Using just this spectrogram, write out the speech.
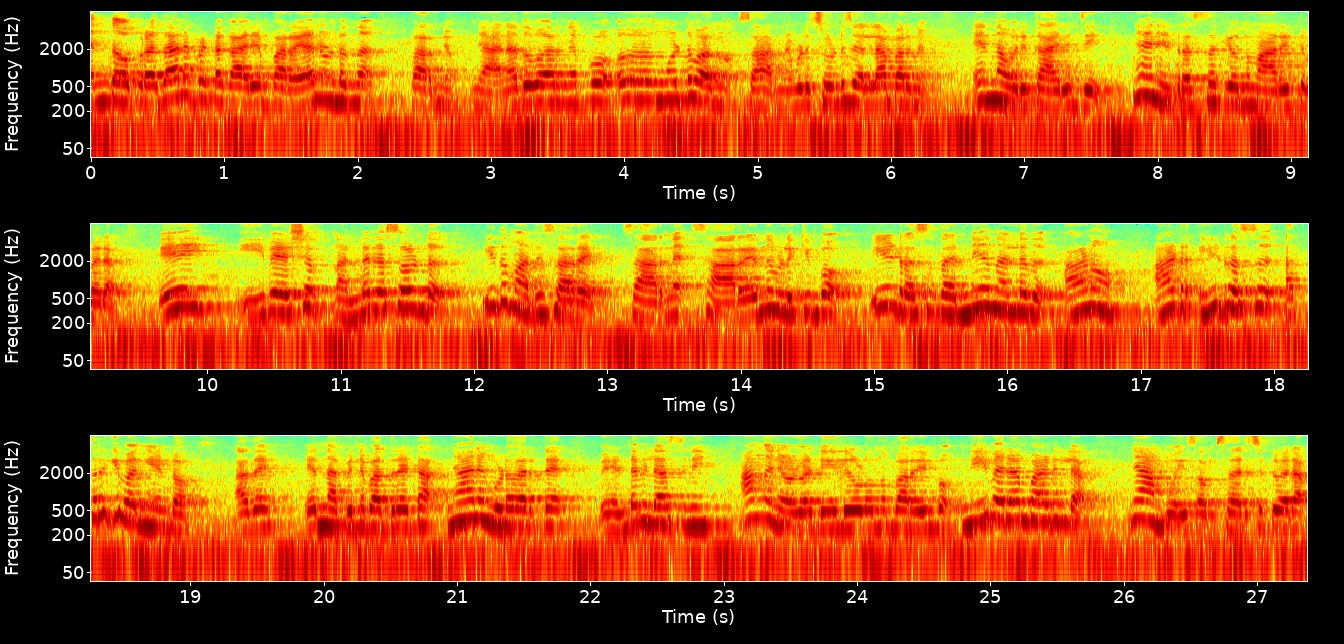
എന്തോ പ്രധാനപ്പെട്ട കാര്യം പറയാനുണ്ടെന്ന് പറഞ്ഞു. ഞാനത് പറഞ്ഞപ്പോൾ ഇങ്ങോട്ട് വന്നു. സാറിനെ വിളിച്ചുകൊണ്ട് ചെല്ലാൻ പറഞ്ഞു. എന്നാ ഒരു കാര്യം ചെയ്. ഞാൻ ഈ ഡ്രസ്സൊക്കെ ഒന്ന് മാറിയിട്ട് വരാം. ഏയ് ഈ വേഷം നല്ല രസമുണ്ട്. ഇത് മതി സാറേ. സാറിനെ സാറേ എന്ന് വിളിക്കുമ്പോൾ ഈ ഡ്രസ്സ് തന്നെയാണ് നല്ലത്. ആണോ? ആ ഈ ഡ്രസ്സ് അത്രയ്ക്ക് ഭംഗിയുണ്ടോ? അതെ എന്നാ പിന്നെ ഭദ്രേട്ട ഞാനും കൂടെ വരട്ടെ. വേണ്ട വിലാസിനി. അങ്ങനെയുള്ള ഡീലുകളൊന്നും പറയുമ്പോൾ നീ വരാൻ പാടില്ല. ഞാൻ പോയി സംസാരിച്ചിട്ട് വരാം.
